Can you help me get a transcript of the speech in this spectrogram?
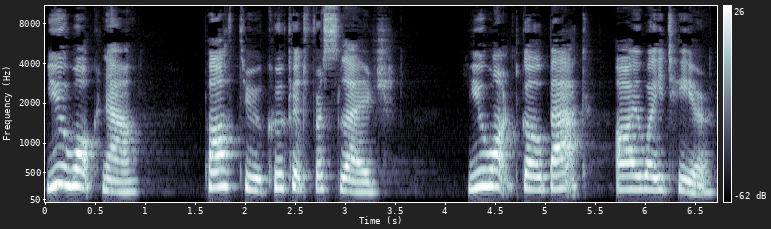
You walk now. Path through crooked for sledge. You want go back? I wait here.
